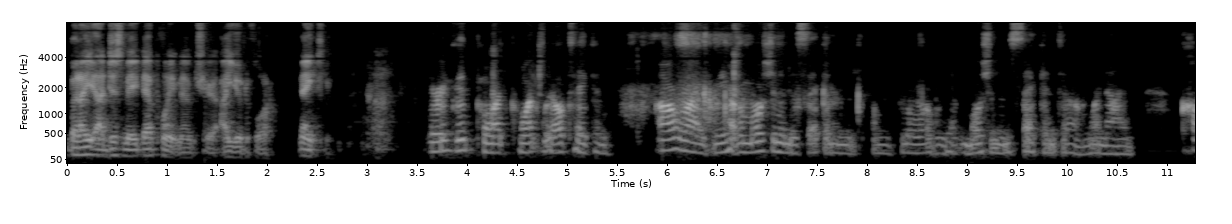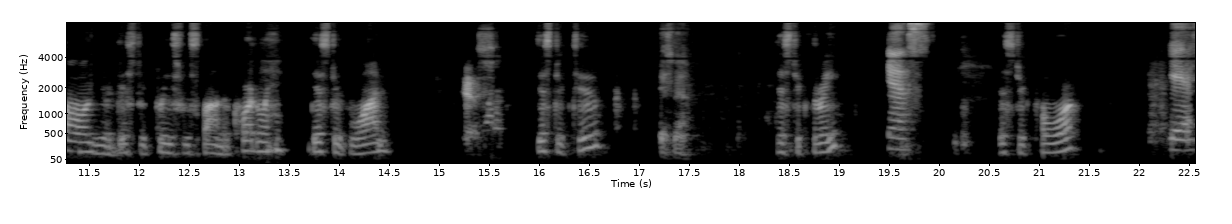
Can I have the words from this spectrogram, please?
But I, I just made that point, Madam Chair. I yield the floor. Thank you. Very good point, point well taken. All right, we have a motion in the second on the- on the floor. We have a motion in the second. uh, When I call your district, please respond accordingly. District one, Yes. District two, Yes, ma'am. District three, Yes. District four, Yes.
